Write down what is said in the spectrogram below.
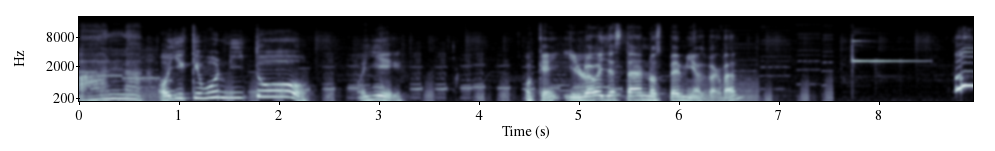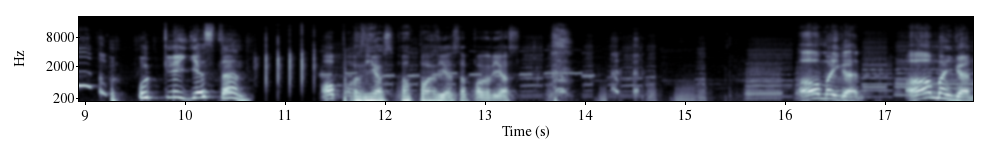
¡Hala! ¡Oye, qué bonito! Oye. Ok, y luego ya están los premios, ¿verdad? ¡Ah! Ok, ya están. Oh, por Dios, oh, por Dios, oh, por Dios. Oh my god, oh my god,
